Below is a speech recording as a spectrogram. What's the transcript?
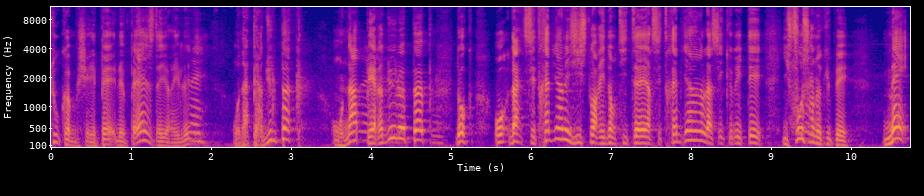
tout comme chez les P- le PS, d'ailleurs, il le Ouais. dit On a perdu le peuple. On a perdu le peuple. Donc, on- c'est très bien les histoires identitaires, c'est très bien la sécurité. Il faut s'en occuper. Mais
